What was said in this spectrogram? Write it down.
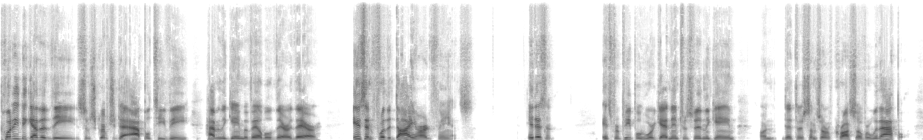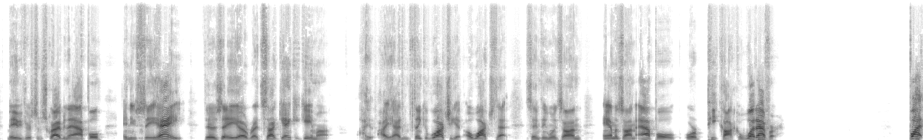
Putting together the subscription to Apple TV, having the game available there there, isn't for the diehard fans. It isn't. It's for people who are getting interested in the game or that there's some sort of crossover with Apple. Maybe if you're subscribing to Apple and you see, hey, there's a, uh, Red Sox Yankee game on. I, I hadn't think of watching it. I'll watch that. Same thing when it's on Amazon, Apple, or Peacock or whatever. But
